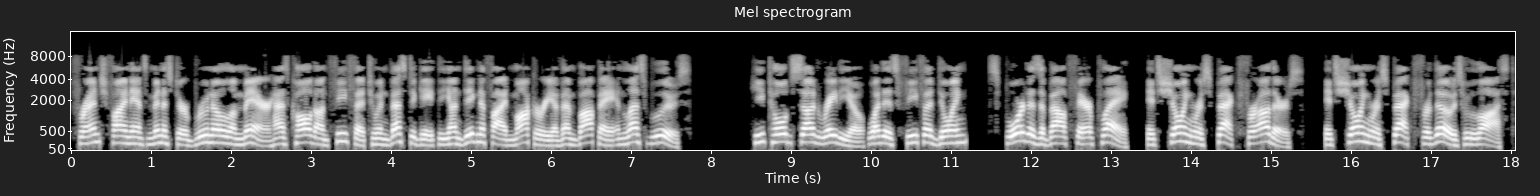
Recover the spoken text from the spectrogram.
French Finance Minister Bruno Le Maire has called on FIFA to investigate the undignified mockery of Mbappe and Les Bleus. He told Sud Radio, What is FIFA doing? Sport is about fair play. It's showing respect for others. It's showing respect for those who lost.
